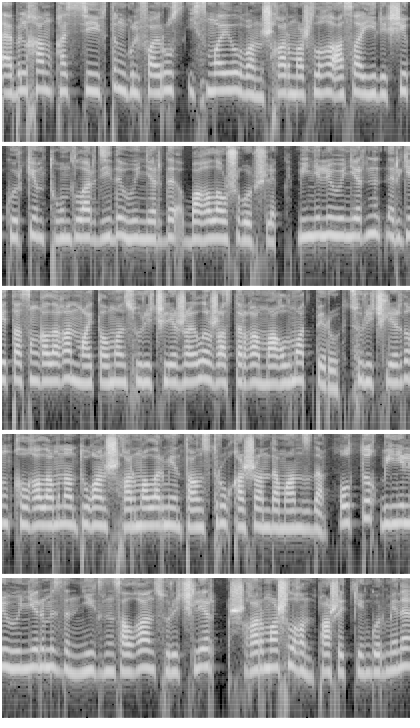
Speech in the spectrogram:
Әбілхан Қастеевтің Гүлфайрус Исмаилованың шығармашылығы аса ерекше көркем туындылар дейді өнерді бағалаушы көпшілік. Бейнелеу өнерінің іргетасын қалаған майталман суретшілер жайлы жастарға мағлұмат беру, суретшілердің қылғаламынан туған шығармалармен таныстыру қашанда маңызды. Ұлттық бейнелеу өнеріміздің негізін салған суретшілер шығармашылығын паш еткен көрмені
